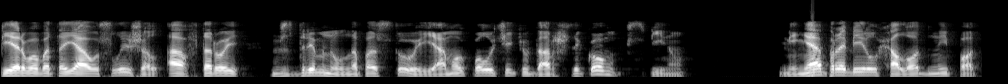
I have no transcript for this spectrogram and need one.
Первого-то я услышал, а второй вздремнул на посту, и я мог получить удар штыком в спину. Меня пробил холодный пот.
